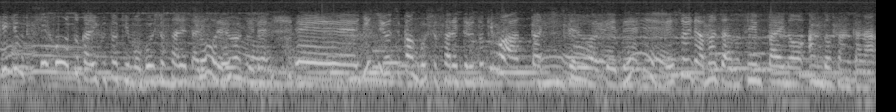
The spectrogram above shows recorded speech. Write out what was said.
結局地方とか行く時もご一緒されたりしてるわけで、えー、24時間ご一緒されてる時もあったりしてるわけで、え。ーそれではまずあの先輩の安藤さんから。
